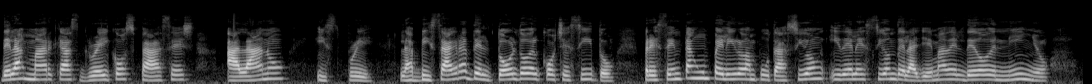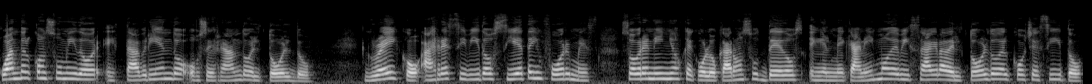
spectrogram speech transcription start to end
de las marcas Graco's Passage, Alano y Spree. Las bisagras del toldo del cochecito presentan un peligro de amputación y de lesión de la yema del dedo del niño cuando el consumidor está abriendo o cerrando el toldo. Graco ha recibido siete informes sobre niños que colocaron sus dedos en el mecanismo de bisagra del toldo del cochecito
